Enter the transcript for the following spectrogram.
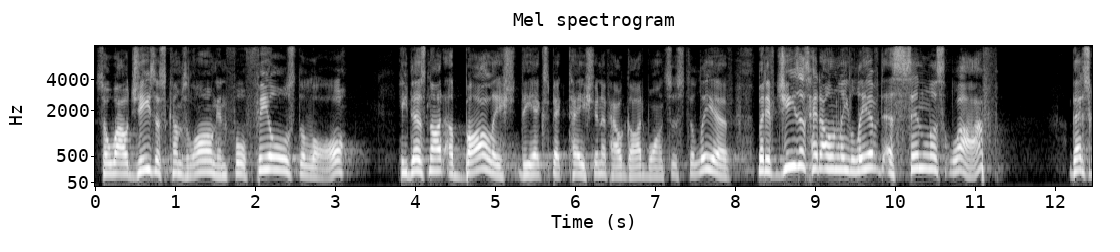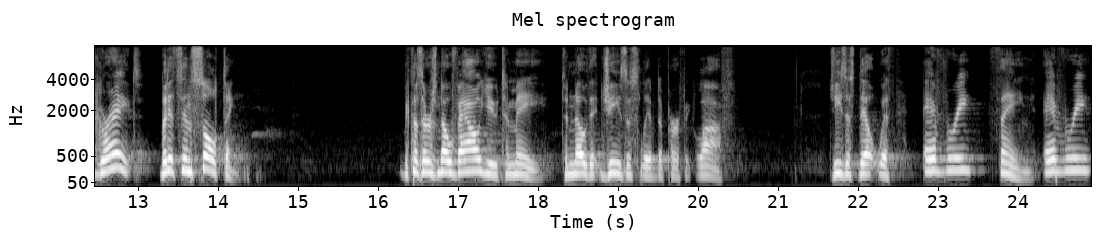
So while Jesus comes along and fulfills the law, he does not abolish the expectation of how God wants us to live. But if Jesus had only lived a sinless life, that's great, but it's insulting. Because there's no value to me to know that Jesus lived a perfect life. Jesus dealt with everything, every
